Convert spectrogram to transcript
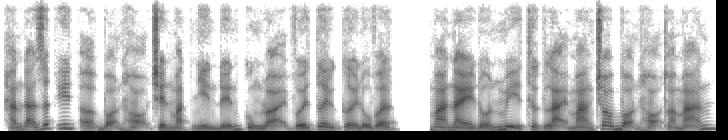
hắn đã rất ít ở bọn họ trên mặt nhìn đến cùng loại với tươi cười đồ vật, mà này đốn mị thực lại mang cho bọn họ thỏa mãn,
